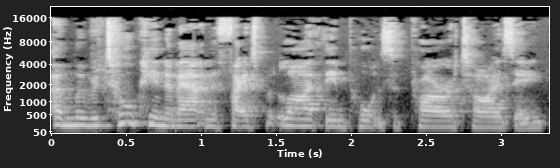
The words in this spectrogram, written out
and we were talking about in the Facebook Live the importance of prioritizing.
